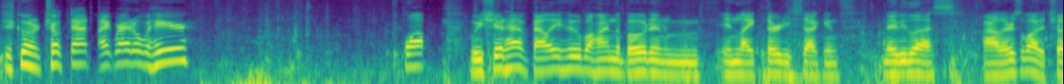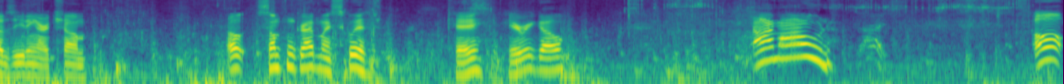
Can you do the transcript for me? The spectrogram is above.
Just gonna chuck that like right over here. Plop. We should have ballyhoo behind the boat in in like 30 seconds, maybe less. Wow, there's a lot of chubs eating our chum. Oh, something grabbed my squid. Okay, here we go. I'm on! Nice. Oh!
